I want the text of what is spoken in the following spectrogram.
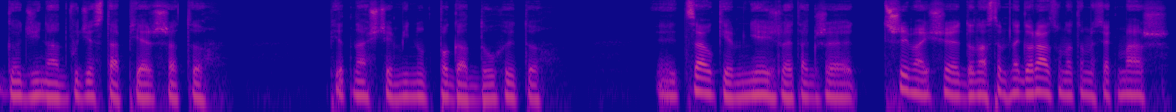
Godzina 21 to 15 minut pogaduchy to y, całkiem nieźle, także trzymaj się do następnego razu, natomiast jak masz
